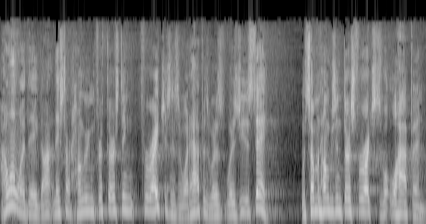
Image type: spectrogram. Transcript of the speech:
I want what they got. And they start hungering for thirsting for righteousness. And what happens? What, is, what does Jesus say? When someone hungers and thirsts for righteousness, what will happen?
